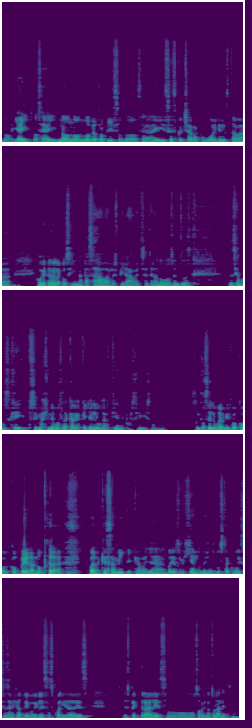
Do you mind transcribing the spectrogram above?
¿No? Y ahí, o sea, ahí, no, no, no de otro piso, ¿no? O sea, ahí se escuchaba como alguien estaba jugueteando en la cocina, pasaba, respiraba, etcétera, ¿no? entonces decíamos que, pues imaginemos la carga que ya el lugar tiene por sí mismo, ¿no? Entonces el lugar mismo coopera, ¿no? Para, para que esa mítica vaya, vaya surgiendo, ¿no? Y nos gusta, como dice Sergio, atribuirle esas cualidades espectrales o sobrenaturales, ¿no?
